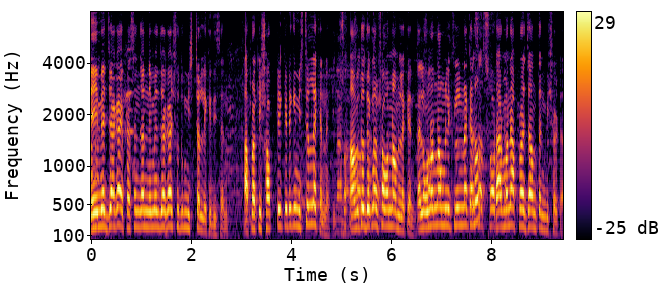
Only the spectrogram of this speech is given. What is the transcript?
নেমের জায়গায় প্যাসেঞ্জার নেমের জায়গায় শুধু মিস্টার লিখে দিয়েছেন আপনার কি সব টিকেটে কি মিস্টার লেখেন নাকি? আমি তো দেখলাম সবার নাম লেখেন। তাহলে ওনার নাম লিখলেন না কেন? তার মানে আপনারা জানতেন বিষয়টা।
